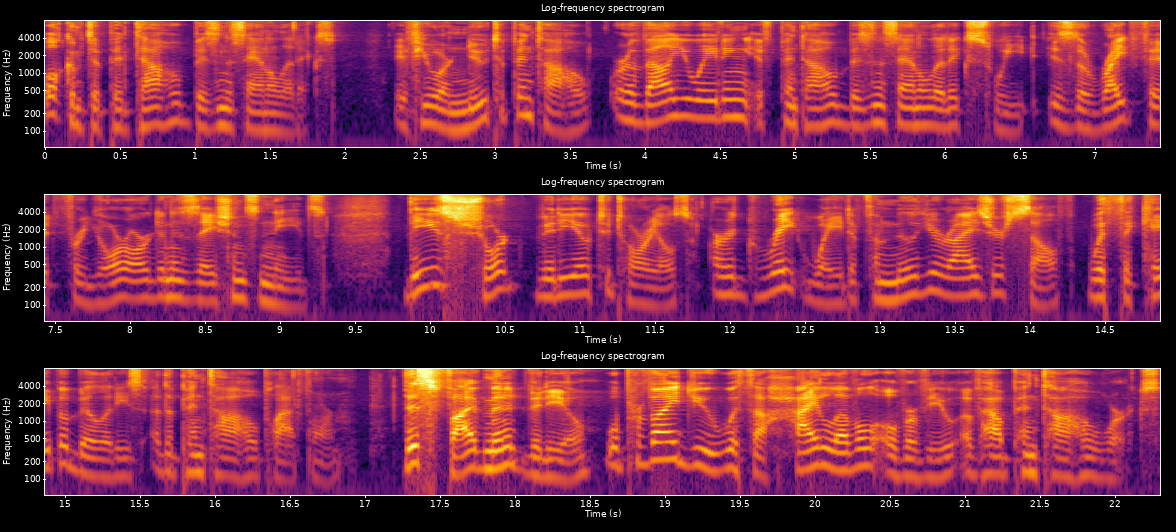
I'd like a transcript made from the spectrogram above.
Welcome to Pentaho Business Analytics. If you are new to Pentaho or evaluating if Pentaho Business Analytics Suite is the right fit for your organization's needs, these short video tutorials are a great way to familiarize yourself with the capabilities of the Pentaho platform. This 5-minute video will provide you with a high-level overview of how Pentaho works,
